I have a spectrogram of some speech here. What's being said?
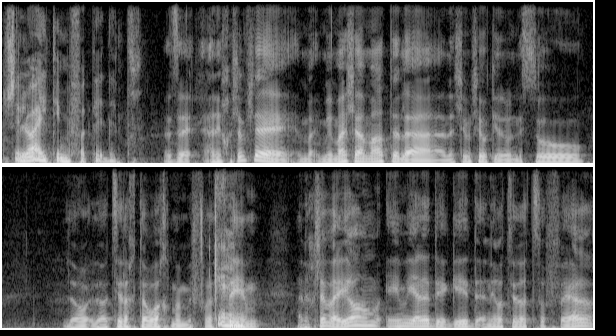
שלא הייתי מפקדת. אז אני חושב שממה שאמרת לאנשים שכאילו ניסו לא, להוציא לך את הרוח מהמפרשים, כן. אני חושב היום, אם ילד יגיד, אני רוצה להיות סופר,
